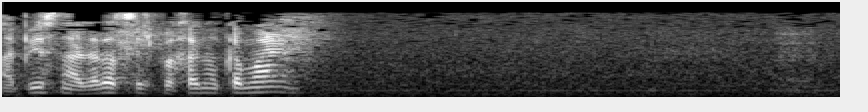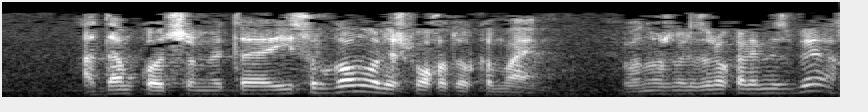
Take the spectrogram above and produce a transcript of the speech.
Написано Агарат Сашпахану Камаем. Адам Котшем это Исургому или Шпохоту Камаем? Его нужно лизрок алямизбех.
